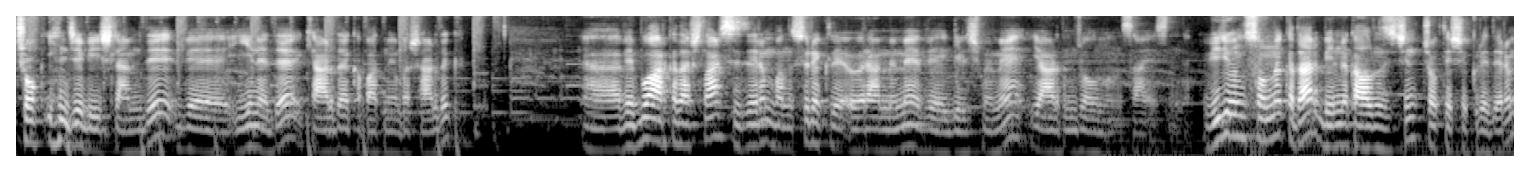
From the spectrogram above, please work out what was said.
çok ince bir işlemdi ve yine de karda kapatmayı başardık. Ee, ve bu arkadaşlar sizlerin bana sürekli öğrenmeme ve gelişmeme yardımcı olmanın sayesinde. Videonun sonuna kadar benimle kaldığınız için çok teşekkür ederim.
